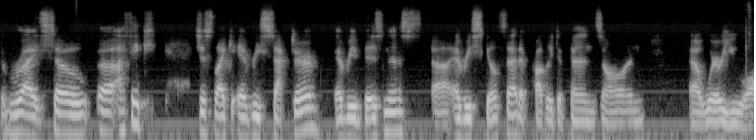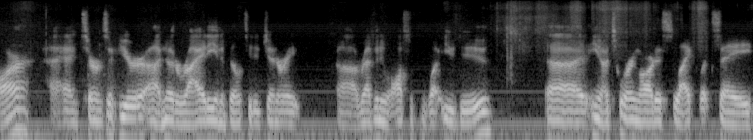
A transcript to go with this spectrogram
Right. So uh, I think just like every sector, every business, uh, every skill set, it probably depends on uh, where you are uh, in terms of your uh, notoriety and ability to generate uh, revenue off of what you do. You know, touring artists like, let's say,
